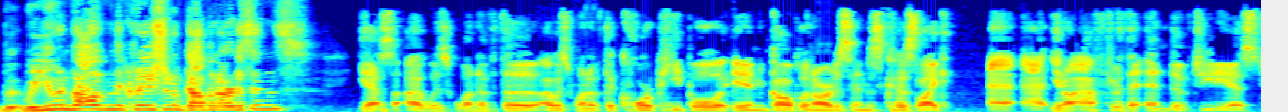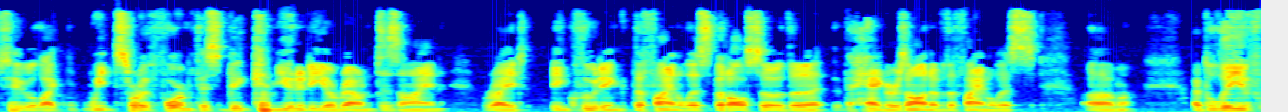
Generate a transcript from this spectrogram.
were you involved in the creation of Goblin Artisans? yes, I was one of the I was one of the core people in Goblin Artisans because like a, you know after the end of GDS two like we'd sort of formed this big community around design right including the finalists but also the the hangers on of the finalists. Um, I believe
